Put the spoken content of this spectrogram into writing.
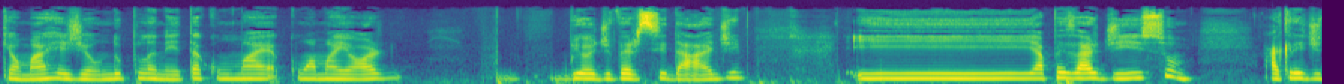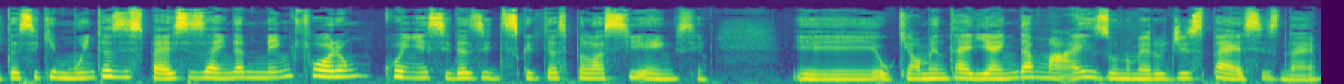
Que é uma região do planeta com, uma, com a maior biodiversidade. E apesar disso, acredita-se que muitas espécies ainda nem foram conhecidas e descritas pela ciência, e, o que aumentaria ainda mais o número de espécies, né?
